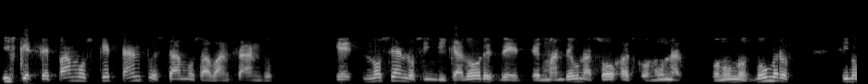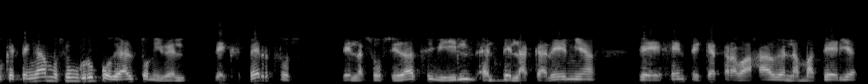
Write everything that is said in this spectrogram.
Y que sepamos qué tanto estamos avanzando. Que no sean los indicadores de te mandé unas hojas con, unas, con unos números, sino que tengamos un grupo de alto nivel de expertos de la sociedad civil, de la academia, de gente que ha trabajado en la materia,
